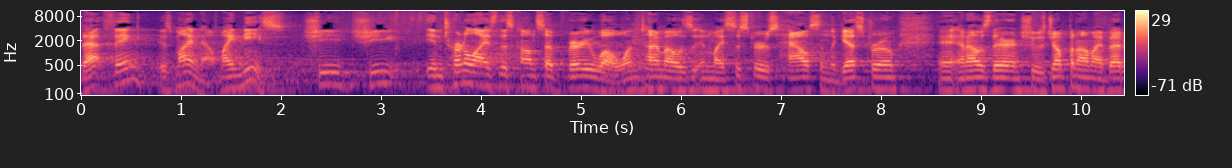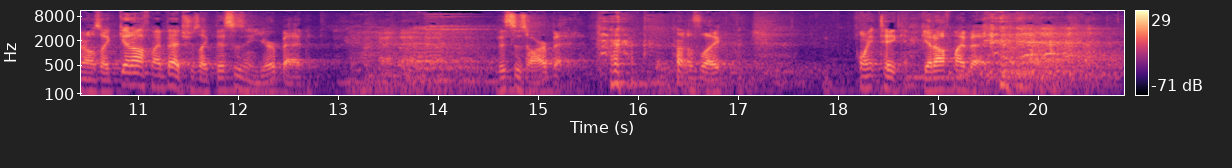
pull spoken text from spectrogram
that thing is mine now. My niece, she, she internalized this concept very well. One time I was in my sister's house in the guest room, and, and I was there, and she was jumping on my bed, and I was like, Get off my bed. She was like, This isn't your bed. this is our bed. I was like, Point taken. Get off my bed.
